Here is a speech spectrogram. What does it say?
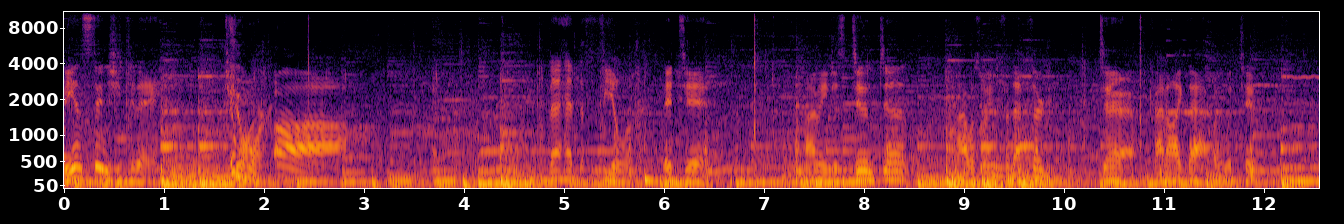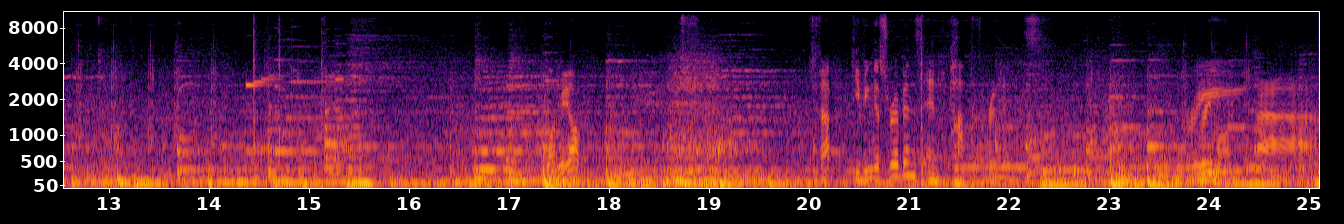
being stingy today. Two, Two more. more. Ah, That had the feel of it. it did. I mean, just didn't. dun. I was waiting for that third. Yeah, kind of like that, but with two. Wheel. Stop giving us ribbons and pop the ribbons. Three, Three more. Ah.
